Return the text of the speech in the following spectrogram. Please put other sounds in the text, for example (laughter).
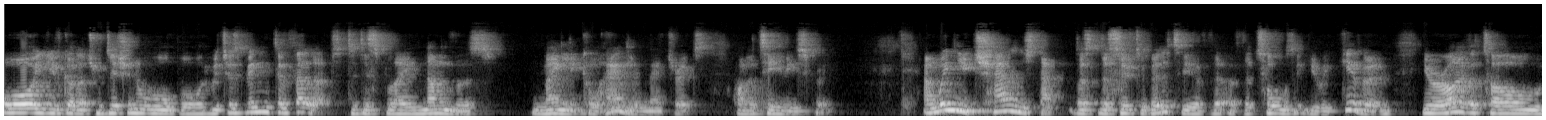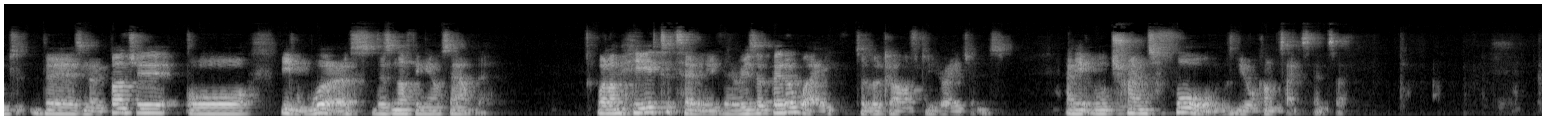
or you've got a traditional wallboard which has been developed to display numbers, mainly call handling metrics, on a TV screen. And when you challenge that, the, the, suitability of the, of the tools that you were given, you are either told there's no budget or even worse, there's nothing else out there. Well, I'm here to tell you there is a better way to look after your agents and it will transform your contact center.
